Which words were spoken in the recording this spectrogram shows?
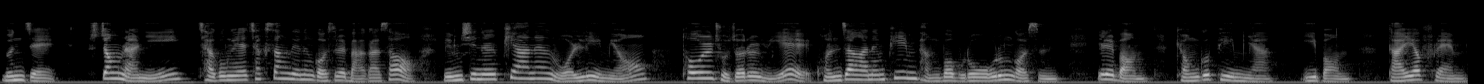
문제 수정란이 자궁에 착상되는 것을 막아서 임신을 피하는 원리이며 터울 조절을 위해 권장하는 피임 방법으로 옳은 것은 1번 경구 피임약, 2번 다이어프램,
